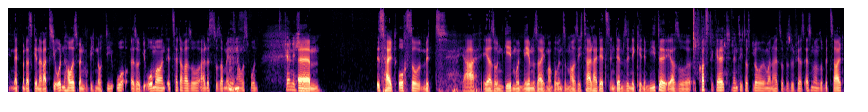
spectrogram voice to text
nennt man das Generationenhaus, wenn wirklich noch die Ur, also die Oma und etc. so alles zusammen in mhm. dem Haus wohnen. Kenne ich. Ähm, ist halt auch so mit, ja, eher so ein Geben und Nehmen, sage ich mal, bei uns im Haus. Ich zahle halt jetzt in dem Sinne keine Miete, eher so Kostegeld, nennt sich das, glaube ich, wenn man halt so ein bisschen fürs Essen und so bezahlt.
